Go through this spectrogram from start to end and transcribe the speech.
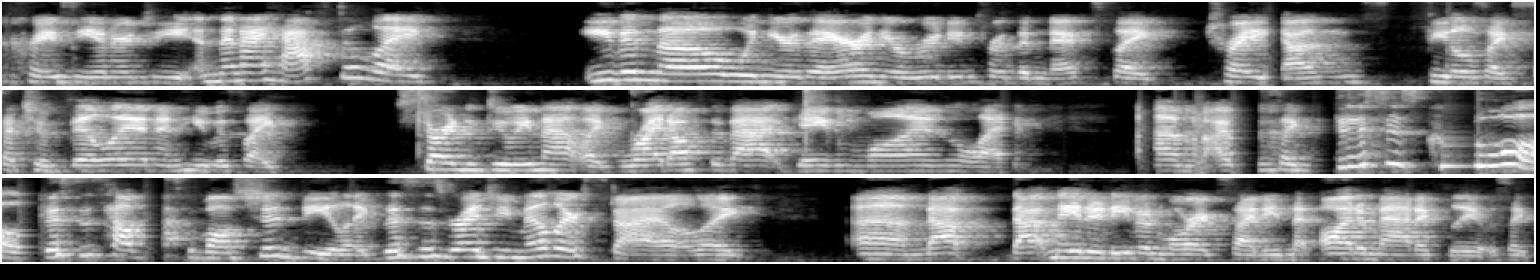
crazy energy. And then I have to like, even though when you're there and you're rooting for the Knicks, like Trae Young feels like such a villain, and he was like started doing that like right off the bat, game one, like um, I was like, this is cool. This is how basketball should be. Like, this is Reggie Miller style. Like, um, that that made it even more exciting. That automatically it was like,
